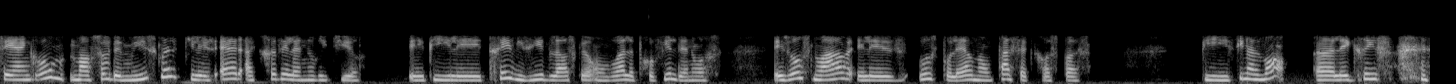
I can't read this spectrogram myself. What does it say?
C'est un gros morceau de muscle qui les aide à creuser la nourriture. Et puis, il est très visible lorsqu'on voit le profil d'un ours. Les ours noirs et les ours polaires n'ont pas cette grosse bosse. Puis, finalement, euh, les griffes.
